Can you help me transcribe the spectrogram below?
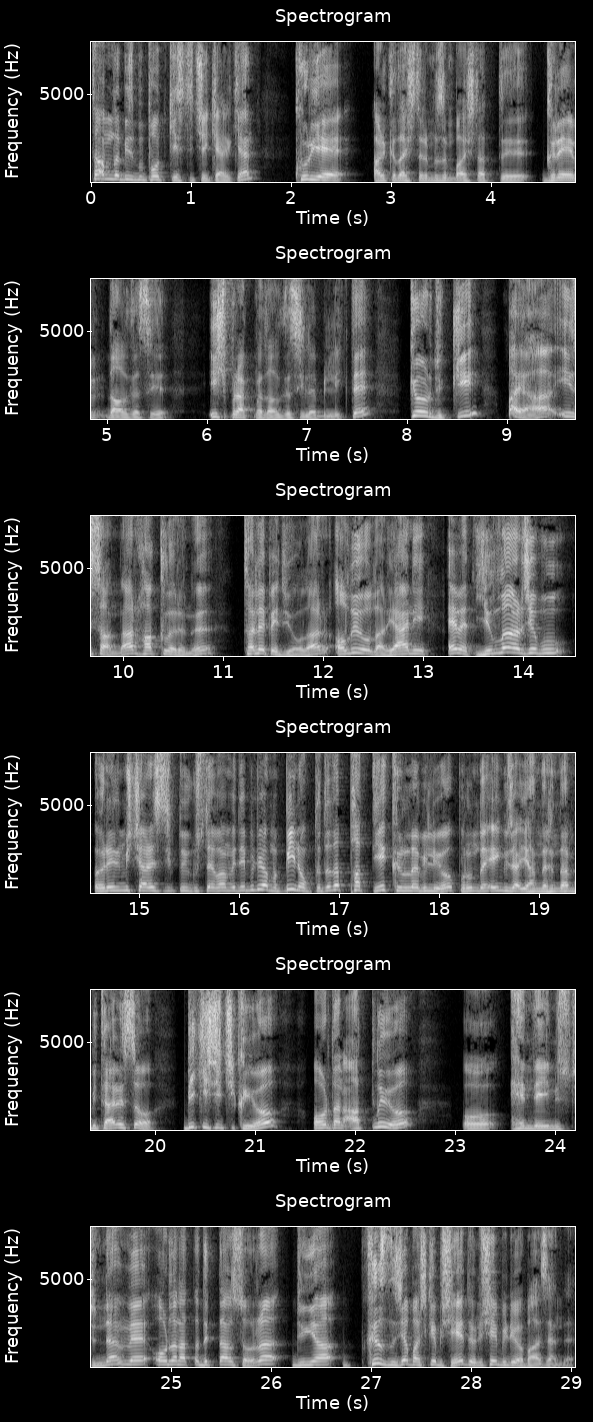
tam da biz bu podcast'i çekerken kurye arkadaşlarımızın başlattığı grev dalgası, iş bırakma dalgasıyla birlikte gördük ki bayağı insanlar haklarını talep ediyorlar, alıyorlar. Yani evet yıllarca bu öğrenilmiş çaresizlik duygusu devam edebiliyor ama bir noktada da pat diye kırılabiliyor. Bunun da en güzel yanlarından bir tanesi o. Bir kişi çıkıyor, oradan atlıyor o hendeyin üstünden ve oradan atladıktan sonra dünya hızlıca başka bir şeye dönüşebiliyor bazen de.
